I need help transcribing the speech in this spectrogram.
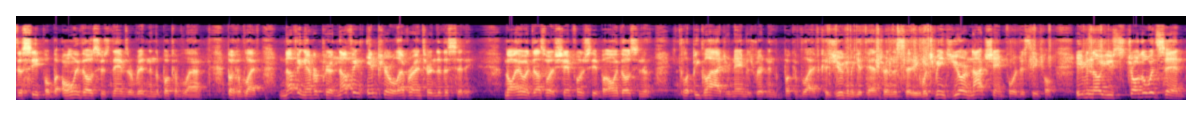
deceitful, but only those whose names are written in the book of. Book of life. Nothing ever pure, nothing impure will ever enter into the city. No, anyone does what is shameful to see, but only those who be glad your name is written in the book of life, because you're going to get to enter in the city, which means you're not shameful or deceitful, even though you struggle with sin.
